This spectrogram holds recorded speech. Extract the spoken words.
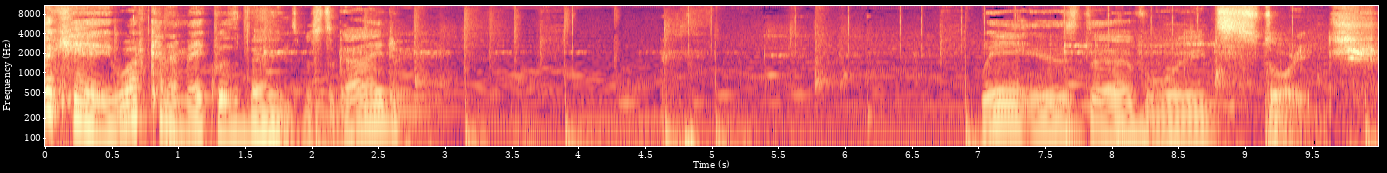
Okay, what can I make with bones, Mr. Guide? Where is the void storage?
